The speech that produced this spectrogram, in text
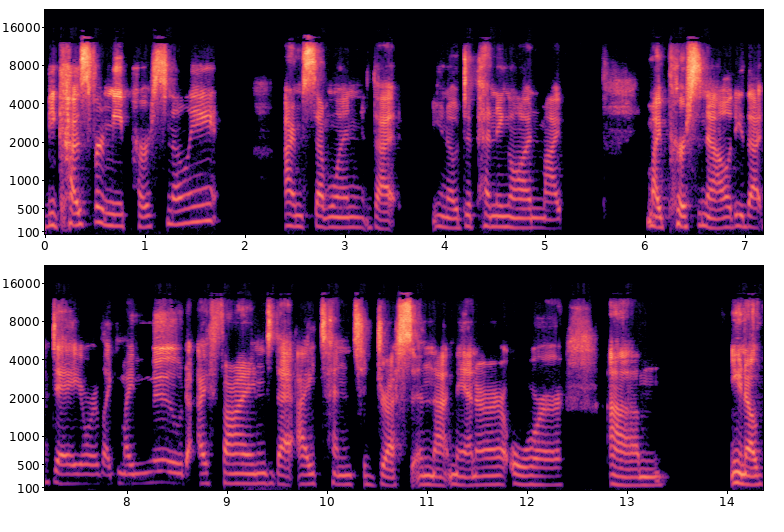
because for me personally i'm someone that you know depending on my my personality that day or like my mood i find that i tend to dress in that manner or um you know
